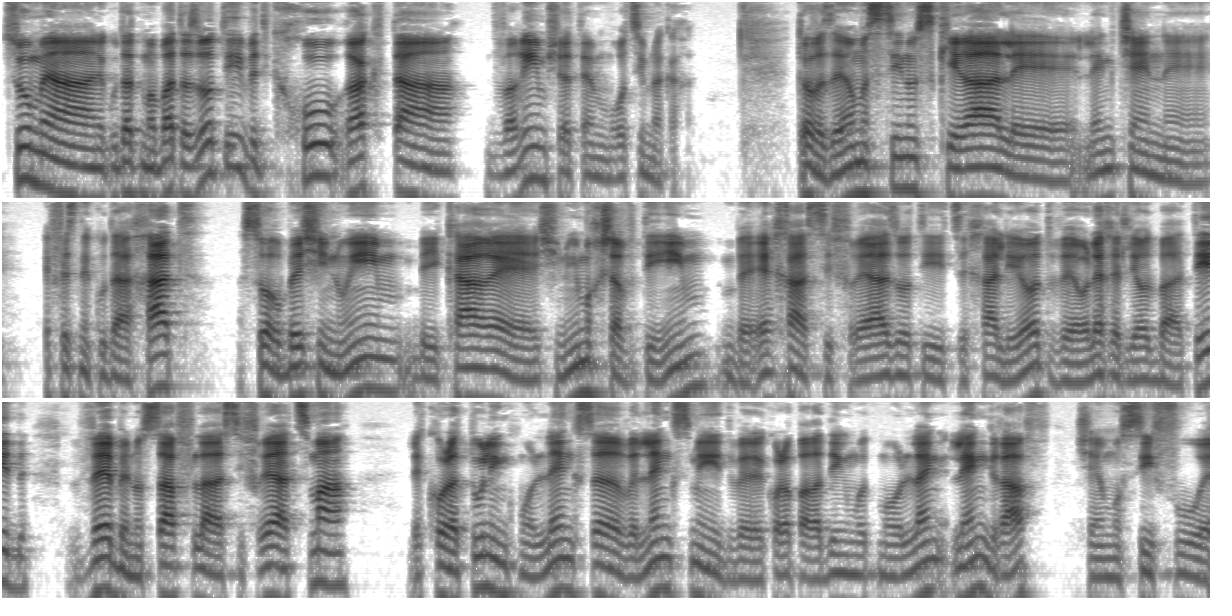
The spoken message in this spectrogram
צאו מהנקודת מבט הזאתי ותיקחו רק את הדברים שאתם רוצים לקחת. טוב, אז היום עשינו סקירה ללנקצ'יין 0.1, עשו הרבה שינויים, בעיקר אה, שינויים מחשבתיים באיך הספרייה הזאת צריכה להיות והולכת להיות בעתיד, ובנוסף לספרייה עצמה, לכל הטולינג כמו לנגסר ולנגסמיד ולכל הפרדיגמות כמו לנגרף שהם הוסיפו אה,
